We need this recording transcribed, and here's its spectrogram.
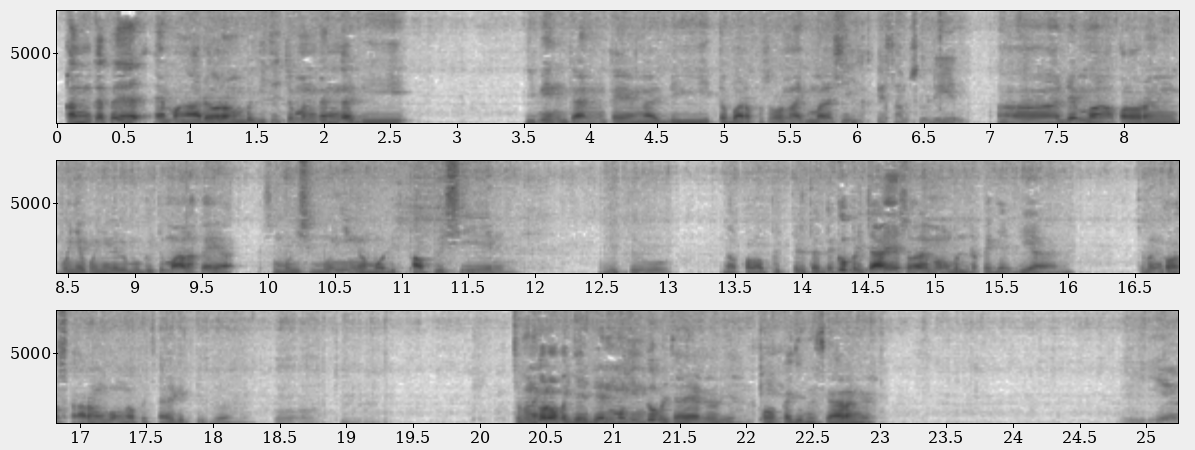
kan katanya emang ada orang begitu cuman kan nggak di ini kan kayak nggak ditebar pesona gimana sih? Kayak Samsudin. Ah, dia mah kalau orang yang punya punya ilmu gitu malah kayak sembunyi sembunyi nggak mau dipublishin gitu. Nah kalau cerita itu gue percaya soalnya emang bener kejadian. Cuman kalau sekarang gue nggak percaya gitu oh, oh cuman. cuman kalau kejadian mungkin gue percaya kali ya kalau kejadian sekarang ya iya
